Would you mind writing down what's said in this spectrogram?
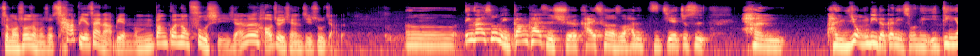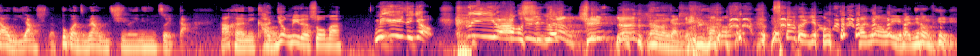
怎么说怎么说？差别在哪边？我们帮观众复习一下，那是好久以前的集数讲的。嗯，应该说你刚开始学开车的时候，他就直接就是很很用力的跟你说，你一定要礼让行人，不管怎么样，行人一定是最大。然后可能你很用力的说吗？你一定要礼让行人，行人那种感觉，这么用，很用力，很用力。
